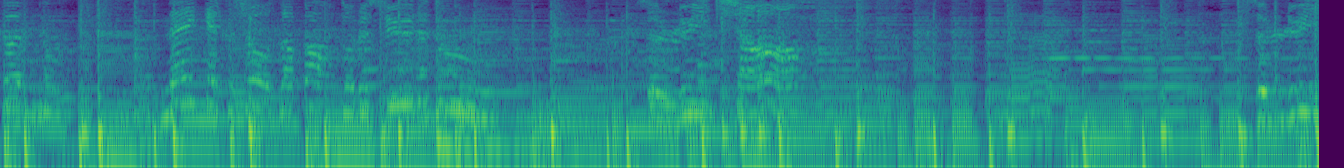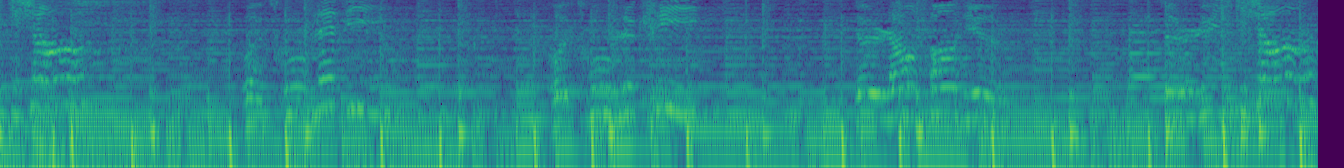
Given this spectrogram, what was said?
comme nous, mais quelque chose l'emporte au-dessus de tout. Celui qui chante. Celui qui chante retrouve la vie, retrouve le cri de l'enfant Dieu. Celui qui chante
